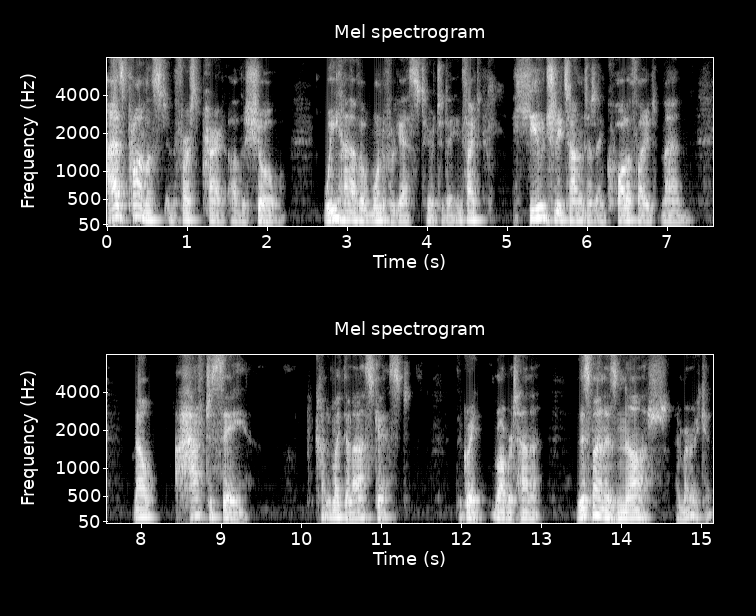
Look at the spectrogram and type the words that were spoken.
As promised in the first part of the show, we have a wonderful guest here today. In fact, a hugely talented and qualified man. Now, I have to say, kind of like the last guest, the great Robert Hanna, this man is not American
